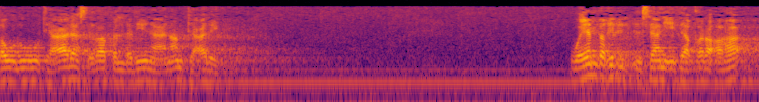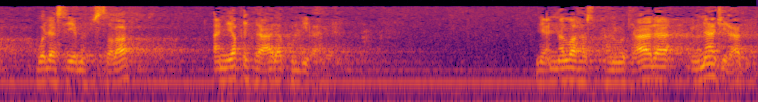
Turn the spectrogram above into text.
قوله تعالى صراط الذين أنعمت عليهم. وينبغي للإنسان إذا قرأها ولا سيما في الصلاة أن يقف على كل آية. لأن الله سبحانه وتعالى يناجي العبد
